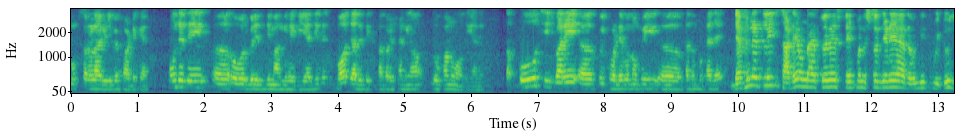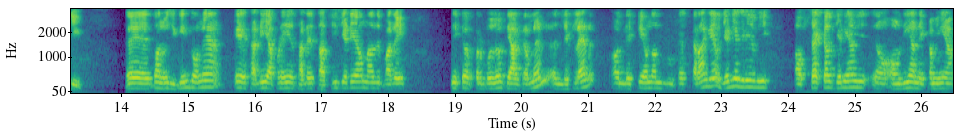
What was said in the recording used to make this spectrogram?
ਮੁਕਤਸਰ ਵਾਲਾ ਰੇਲਵੇ ਫਾਟਕ ਹੈ ਉਹਦੇ ਤੇ ਓਵਰਬ੍ਰਿਜ ਦੀ ਮੰਗ ਹੈਗੀ ਆ ਜਿਹਦੇ 'ਚ ਬਹੁਤ ਜ਼ਿਆਦਾ ਦਿੱਕਤਾਂ ਪਰੇਸ਼ਾਨੀਆਂ ਲੋਕਾਂ ਨੂੰ ਆਉਂਦੀਆਂ ਨੇ। ਤਾਂ ਉਹ ਚੀਜ਼ ਬਾਰੇ ਕੋਈ ਤੁਹਾਡੇ ਵੱਲੋਂ ਕੋਈ ਕਦਮ ਪੁੱਟਿਆ ਜਾਏ? ਡੈਫੀਨਿਟਲੀ ਸਾਡੇ ਹੁਣ ਇਸ ਵੇਲੇ ਸਟੇਟ ਮਿਨਿਸਟਰ ਜਿਹੜੇ ਆ ਰਵਨੀਤ ਬਿੱਟੂ ਜੀ ਤੇ ਤੁਹਾਨੂੰ ਯਕੀਨ ਦਿਵਾਉਂਦੇ ਆ ਕਿ ਸਾਡੀ ਆਪਣੇ ਸਾਡੇ ਸਾਥੀ ਜਿਹੜੇ ਆ ਉਹਨਾਂ ਦੇ ਬਾਰੇ ਇੱਕ ਪ੍ਰਪੋਜ਼ਲ ਤਿਆਰ ਕਰ ਲੈਣ ਲਿਖ ਲੈਣ ਔਰ ਲਿਖ ਕੇ ਉਹਨਾਂ ਨੂੰ ਰਿਕਵੈਸਟ ਕਰਾਂਗੇ ਔਰ ਜਿਹੜੀਆਂ ਜਿਹੜੀਆਂ ਵੀ ਆਬਸਟੈਕਲ ਜਿਹੜੀਆਂ ਵੀ ਆਉਂਦੀਆਂ ਨੇ ਕਮੀਆਂ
